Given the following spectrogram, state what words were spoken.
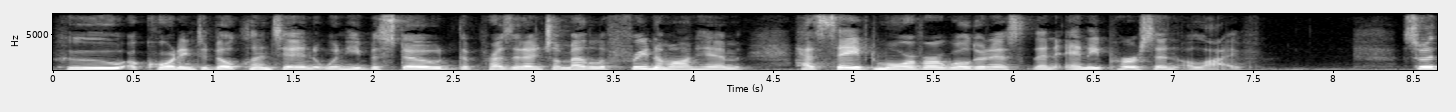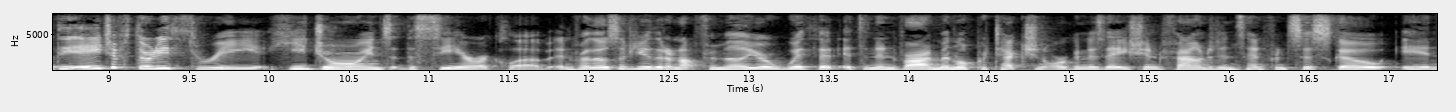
who, according to Bill Clinton, when he bestowed the Presidential Medal of Freedom on him, has saved more of our wilderness than any person alive. So at the age of 33, he joins the Sierra Club. And for those of you that are not familiar with it, it's an environmental protection organization founded in San Francisco in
